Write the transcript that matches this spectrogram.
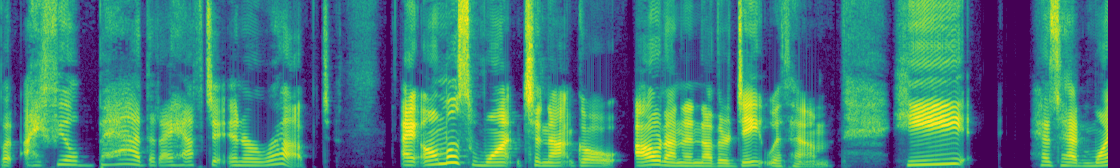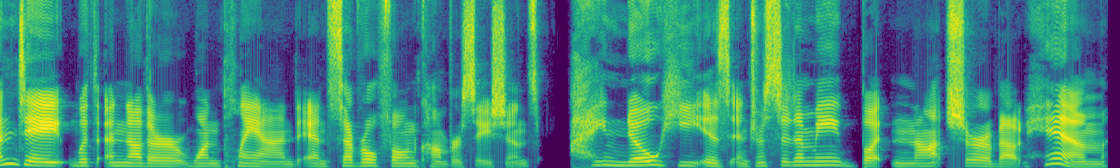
but I feel bad that I have to interrupt. I almost want to not go out on another date with him. He has had one date with another one planned and several phone conversations. I know he is interested in me, but not sure about him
